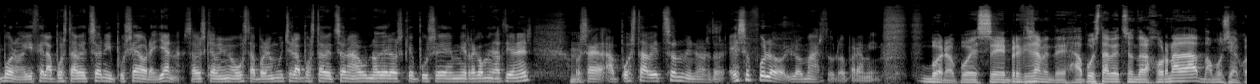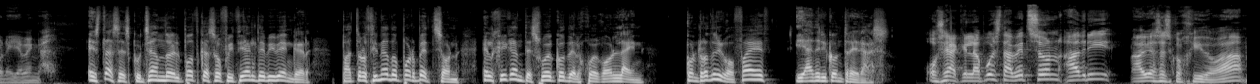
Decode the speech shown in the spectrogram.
bueno, hice la apuesta a Betson y puse a Orellana. Sabes que a mí me gusta poner mucho la apuesta a Betson a uno de los que puse en mis recomendaciones. O mm. sea, apuesta a Betson menos dos. Eso fue lo, más duro para mí. Bueno, pues eh, precisamente, apuesta a Betson de la jornada. Vamos ya con ella, venga. Estás escuchando el podcast oficial de Vivenger, patrocinado por Betson, el gigante sueco del juego online, con Rodrigo Fáez y Adri Contreras. O sea que en la apuesta a Betson, Adri, habías escogido a.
